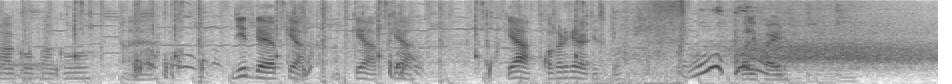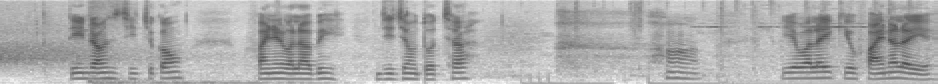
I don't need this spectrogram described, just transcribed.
भागो भागो। जीत गए अब क्या? अब क्या अब क्या? अब क्या? पकड़ के रख इसको। क्वालिफाइड तीन राउंड जीत चुका हूँ। फाइनल वाला अभी जीत जाऊँ तो अच्छा। हाँ ये वाला ही क्यों? फाइनल है ये।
